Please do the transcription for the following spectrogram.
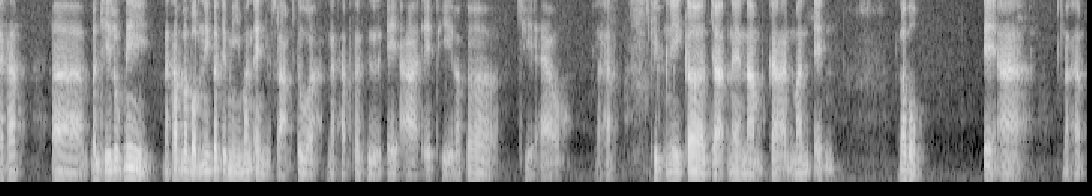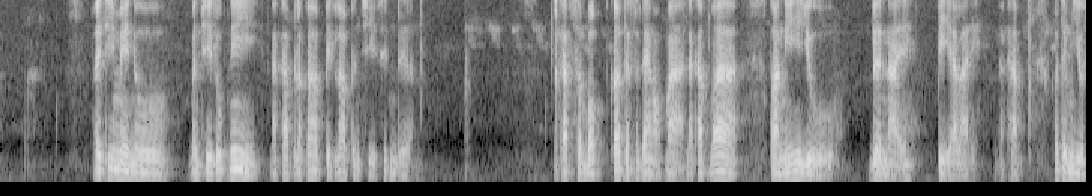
นะครับบัญชีลูกหนี้นะครับ ระบบนี้ก็จะมีมันเอ็นอยู่ 3 ตัวนะครับ ก็คือ AR AP แล้วก็ GL นะครับ คลิปนี้ก็จะแนะนำการมันเอ็นระบบ AR นะครับ ไปที่เมนูบัญชีลูกหนี้นะครับ แล้วก็ปิดรอบบัญชีสิ้นเดือนนะครับระบบก็จะแสดงออกมานะครับว่าตอนนี้อยู่เดือนไหนปีอะไร นะครับก็จะมีอยู่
